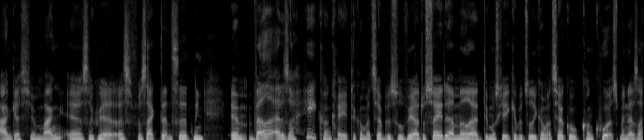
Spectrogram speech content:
engagement, øh, så kan jeg også få sagt den sætning. Øhm, hvad er det så helt konkret, det kommer til at betyde for jer? Du sagde det her med, at det måske ikke kan betyde, at I kommer til at gå konkurs, men altså,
